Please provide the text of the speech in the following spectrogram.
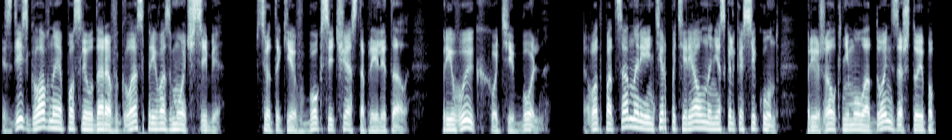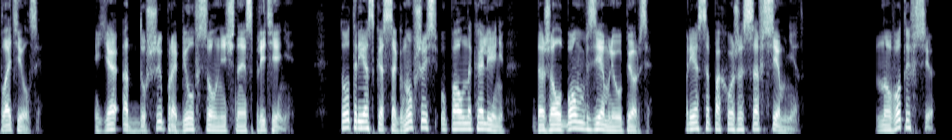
Здесь главное после удара в глаз превозмочь себе. Все-таки в боксе часто прилетало. Привык, хоть и больно. Вот пацан ориентир потерял на несколько секунд, прижал к нему ладонь, за что и поплатился. Я от души пробил в солнечное сплетение. Тот, резко согнувшись, упал на колени, даже лбом в землю уперся. Пресса, похоже, совсем нет. Но вот и все.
